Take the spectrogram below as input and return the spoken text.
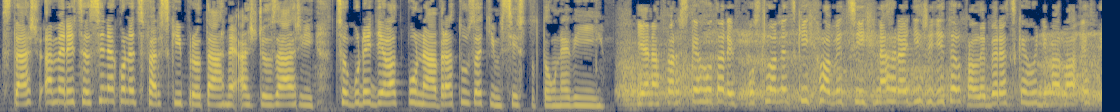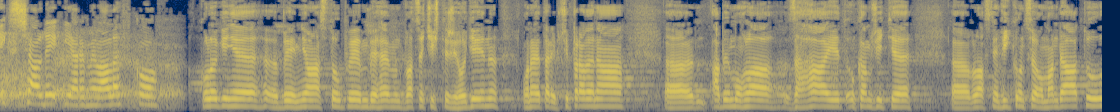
Stáž v Americe si nakonec Farský protáhne až do září. Co bude dělat po návratu, zatím s jistotou neví. Jana Farského tady v poslaneckých lavicích nahradí ředitelka Libereckého divadla FX Šaldy Jarmila Levko. Kolegyně by měla nastoupit během 24 hodin. Ona je tady připravená, eh, aby mohla zahájit okamžitě eh, vlastně výkon svého mandátu.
